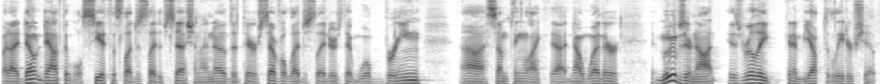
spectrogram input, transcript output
but I don't doubt that we'll see it this legislative session. I know that there are several legislators that will bring uh, something like that. Now, whether it moves or not is really going to be up to leadership.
